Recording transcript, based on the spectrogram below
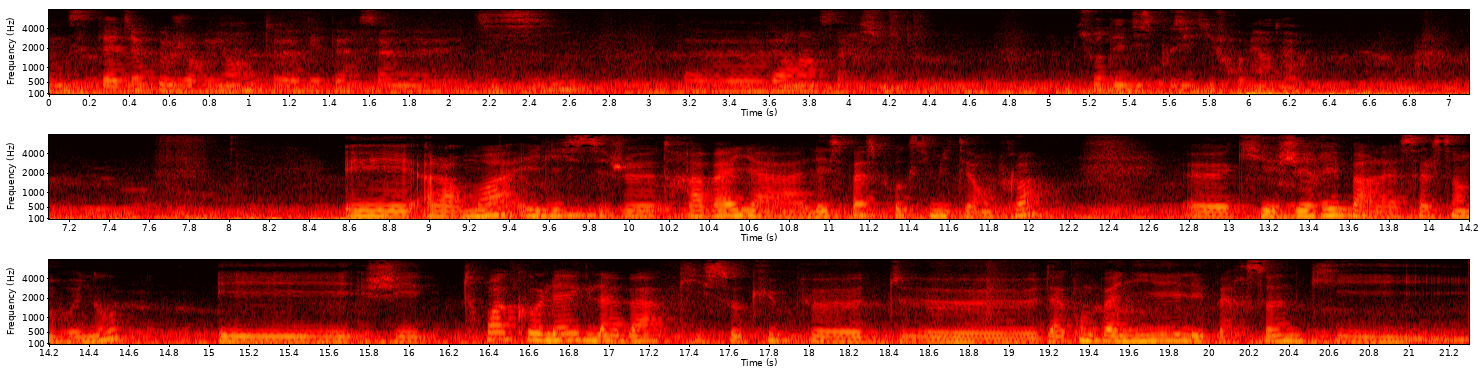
Donc, c'est-à-dire que j'oriente des personnes d'ici euh, vers l'insertion sur des dispositifs reviendeurs. Et alors moi, Élise, je travaille à l'espace proximité emploi, euh, qui est géré par la salle Saint-Bruno. Et j'ai trois collègues là-bas qui s'occupent euh, d'accompagner les personnes qui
